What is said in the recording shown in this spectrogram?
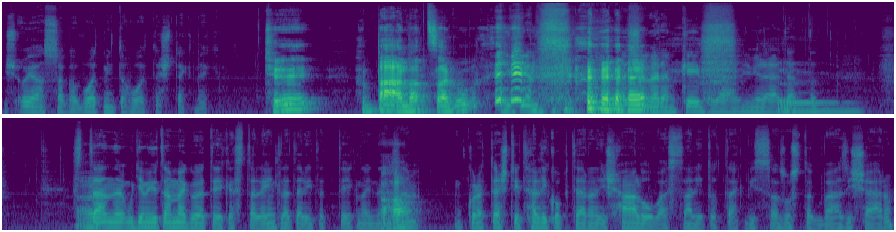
És olyan szaga volt, mint a holttesteknek. Cső, bánatszagú. Igen, sem merem képzelni, mi lehetett ott. Aztán ugye miután megölték ezt a lényt, leterítették nagy Aha. nehezen, akkor a testét helikopterrel és hálóval szállították vissza az osztag bázisára,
